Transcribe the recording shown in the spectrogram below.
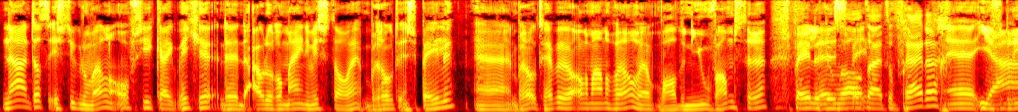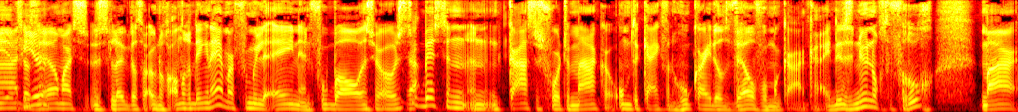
Nou, dat is natuurlijk nog wel een optie. Kijk, weet je, de, de oude Romeinen wisten het al, hè? brood en spelen. Eh, brood hebben we allemaal nog wel. We, we hadden nieuw of hamsteren. Spelen Eh, doen we spelen- altijd op vrijdag. Eh, tussen drie ja, en dat wel. Maar het is, het is leuk dat er ook nog andere dingen... Nee, maar Formule 1 en voetbal en zo. Er is Ja. natuurlijk best een, een, een casus voor te maken... om te kijken van hoe kan je dat wel voor elkaar krijgen. Dit is nu nog te vroeg, maar...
